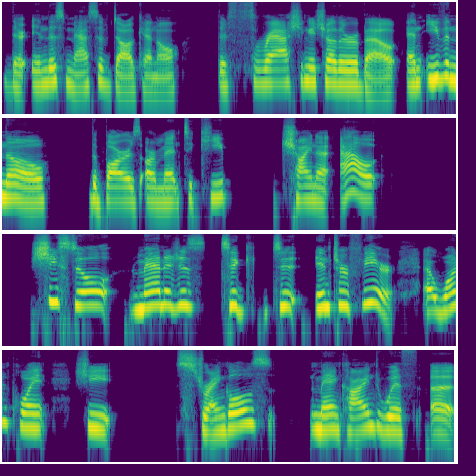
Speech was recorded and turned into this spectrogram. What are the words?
they're in this massive dog kennel. They're thrashing each other about. And even though the bars are meant to keep Chyna out, she still manages to to interfere. At one point, she strangles mankind with uh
